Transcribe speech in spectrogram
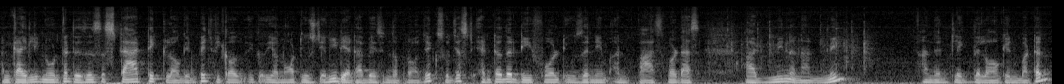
And kindly note that this is a static login page because, because you are not used any database in the project. So just enter the default username and password as admin and admin. And then click the login button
